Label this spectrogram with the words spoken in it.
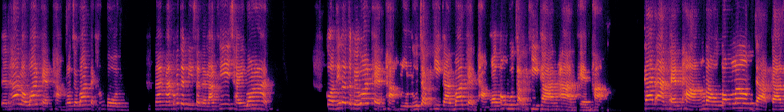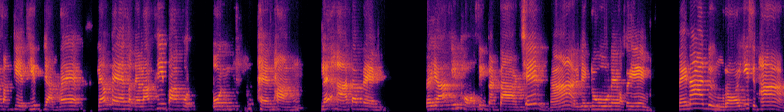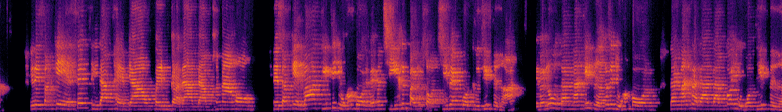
แต่ถ้าเราวาดแผนผังเราจะวาดแต่ข้างบนนั้นมันก็จะมีสัญลักษณ์ที่ใช้วาด ก่อนที่เราจะไปวาดแผนผังหรือรู้จักวิธีการวาดแผนผัง เราต้องรู้จักวิธีการอ่านแผนผัง การอ่านแผนผังเราต้องเริ่มจากการสังเกตทิศอย่างแรก แล้วแปลสัญลักษณ์ที่ปรากฏบนแผนผัง และหาตำแหน่ง ระยะทิศของสิ่งต่างๆ เช่นนะเด็กๆดูในของตัวเอง ในหน้าหนึ่งร้อยยี่สิบห้าเด็กๆสังเกตเส้นสีดำแถบยาวเป็นกระดานดำข้างหน้าห้องเด็กสังเกตว่าทิศที่อยู่ข้างบนเห็นไหมมันชี้ขึ้นไปลูกศรชี้ไปข้างบนคือทิศเหนือเห็นไหมลูกดังนั้นทิศเหนือก็จะอยู่ข้างบน ดังนั้นกระดานดำก็อยู่บนทิศเหนือ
